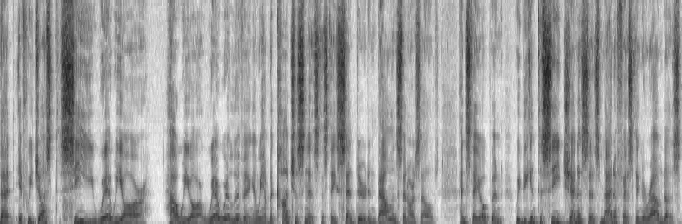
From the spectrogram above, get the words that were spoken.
That if we just see where we are, how we are, where we're living, and we have the consciousness to stay centered and balanced in ourselves and stay open, we begin to see Genesis manifesting around us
